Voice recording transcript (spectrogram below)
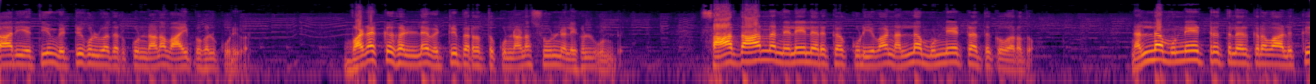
காரியத்தையும் வெற்றி கொள்வதற்குண்டான வாய்ப்புகள் கூடி வரும் வழக்குகளில் வெற்றி பெறத்துக்குண்டான சூழ்நிலைகள் உண்டு. சாதாரண நிலையில் இருக்கக்கூடியவா நல்ல முன்னேற்றத்துக்கு வருதும். நல்ல முன்னேற்றத்தில் இருக்கிறவாளுக்கு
